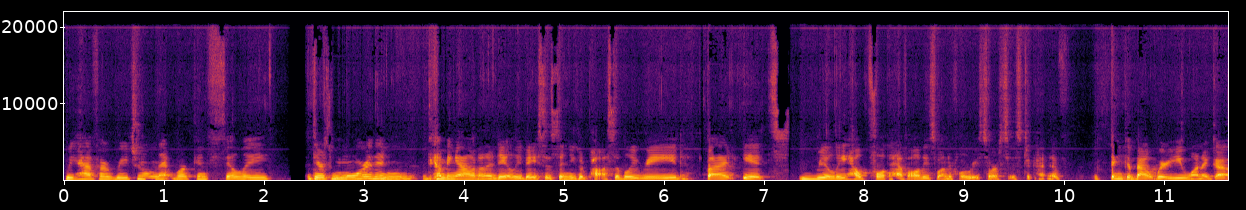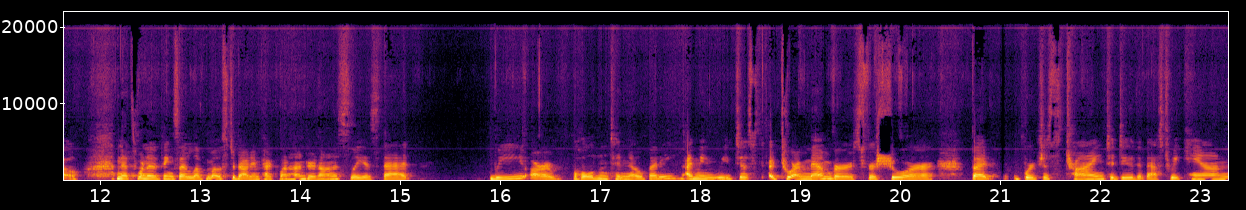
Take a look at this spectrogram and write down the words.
We have a regional network in Philly. There's more than coming out on a daily basis than you could possibly read, but it's really helpful to have all these wonderful resources to kind of think about where you want to go. And that's one of the things I love most about Impact 100, honestly, is that we are beholden to nobody. I mean, we just, uh, to our members for sure, but we're just trying to do the best we can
